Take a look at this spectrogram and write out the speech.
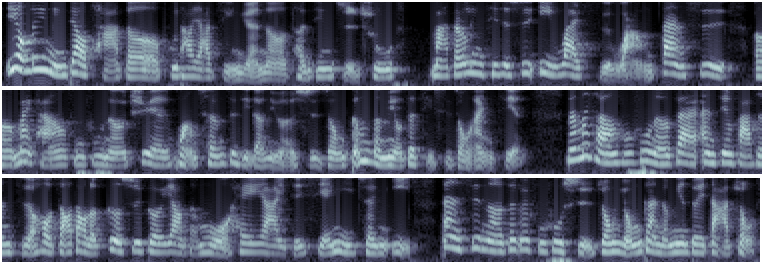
也有另一名调查的葡萄牙警员呢，曾经指出马德琳其实是意外死亡，但是。呃，麦凯恩夫妇呢，却谎称自己的女儿失踪，根本没有这起失踪案件。那麦凯恩夫妇呢，在案件发生之后，遭到了各式各样的抹黑呀、以及嫌疑争议。但是呢，这对夫妇始终勇敢的面对大众，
